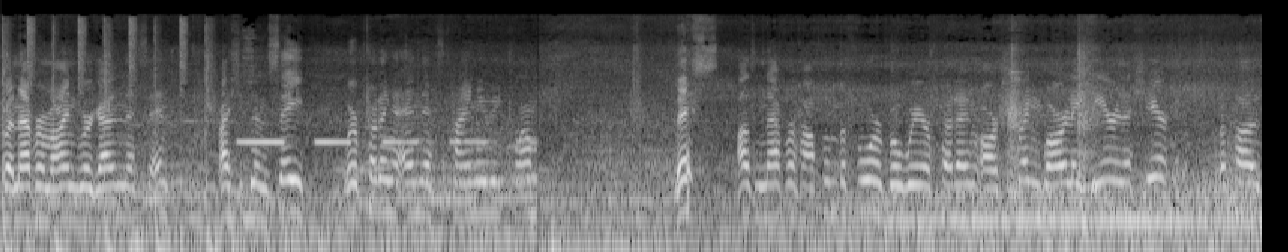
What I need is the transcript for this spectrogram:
But never mind, we're getting this in. As you can see, we're putting it in this tiny wee clamp. This has never happened before, but we're putting our spring barley here this year because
